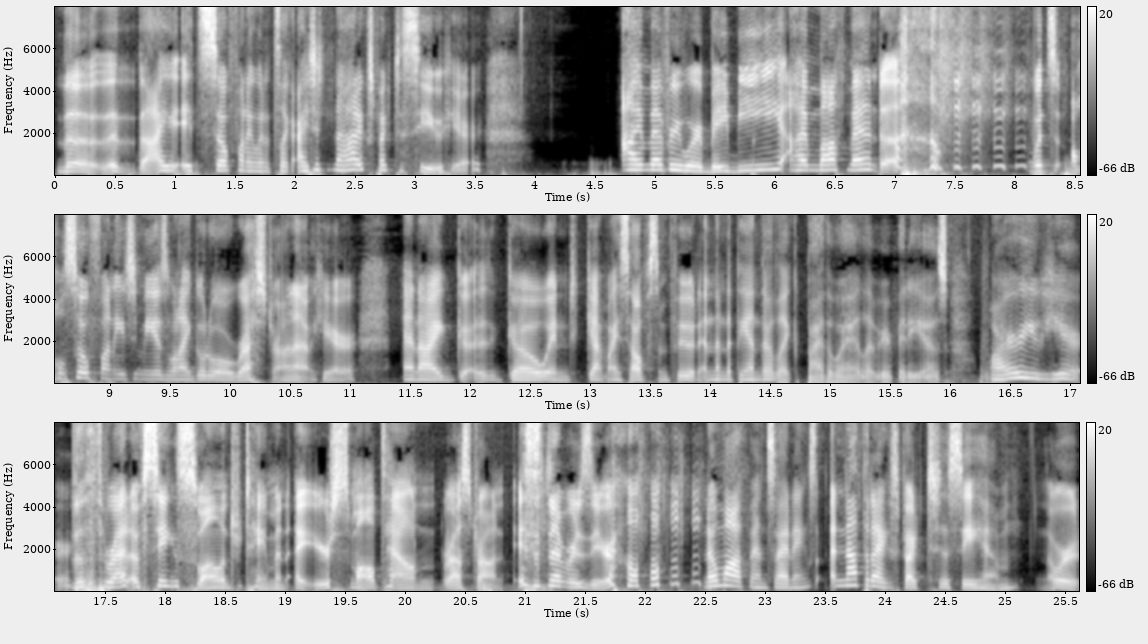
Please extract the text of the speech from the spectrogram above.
The, the I, it's so funny when it's like I did not expect to see you here. I'm everywhere, baby. I'm Mothmanda. What's also funny to me is when I go to a restaurant out here and I g- go and get myself some food, and then at the end they're like, "By the way, I love your videos. Why are you here?" The threat of seeing Swell Entertainment at your small town restaurant is never zero. no Mothman sightings. Not that I expect to see him or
